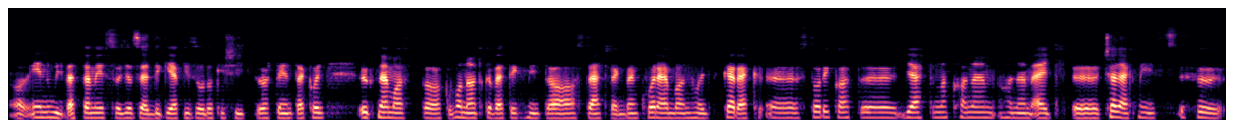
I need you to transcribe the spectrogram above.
a, én úgy vettem észre, hogy az eddigi epizódok is így történtek, hogy ők nem azt a vonat követik, mint a Star Trekben korábban, hogy kerek uh, sztorikat uh, gyártanak, hanem, hanem egy uh, cselekmény fő,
